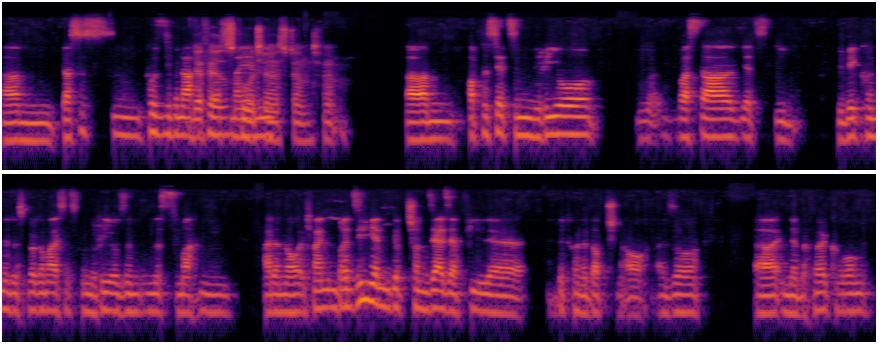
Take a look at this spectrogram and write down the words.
Ähm, das ist ein positiver Nachricht. Dafür ist es gut, ja, stimmt. Ja. Ähm, ob das jetzt in Rio, was da jetzt die Beweggründe des Bürgermeisters von Rio sind, um das zu machen, I don't know. Ich meine, in Brasilien gibt es schon sehr, sehr viele Bitcoin Adoption auch, also äh, in der Bevölkerung.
